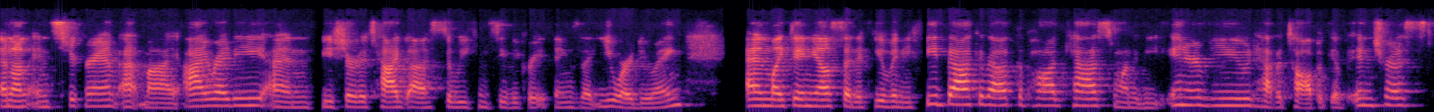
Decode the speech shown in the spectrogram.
and on Instagram at my iReady, and be sure to tag us so we can see the great things that you are doing. And like Danielle said, if you have any feedback about the podcast, want to be interviewed, have a topic of interest,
